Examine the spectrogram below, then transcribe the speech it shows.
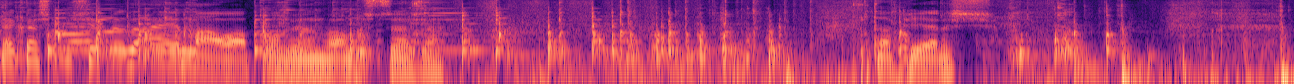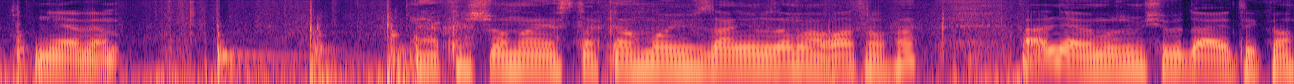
Jakaś mi się wydaje mała, powiem wam szczerze. Ta pierś. Nie wiem. Jakaś ona jest taka moim zdaniem za mała trochę. Ale nie wiem, może mi się wydaje tylko.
